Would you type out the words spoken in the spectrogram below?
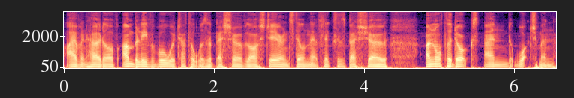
I haven't heard of. Unbelievable, which I thought was the best show of last year and still Netflix's best show. Unorthodox and Watchmen.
